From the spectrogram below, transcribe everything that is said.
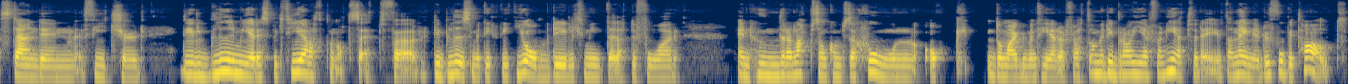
stand-in, featured det blir mer respekterat på något sätt för det blir som ett riktigt jobb. Det är liksom inte att du får en hundralapp som kompensation och de argumenterar för att oh, men det är bra erfarenhet för dig utan nej, nej, du får betalt.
